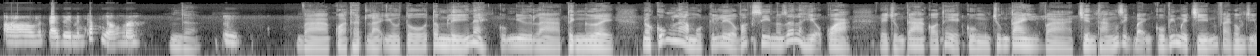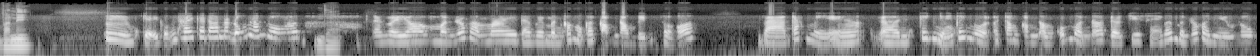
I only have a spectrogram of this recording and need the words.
ờ, tại vì mình chấp nhận mà Dạ. Ừ. Và quả thật là yếu tố tâm lý này cũng như là tình người nó cũng là một cái liều vaccine nó rất là hiệu quả để chúng ta có thể cùng chung tay và chiến thắng dịch bệnh Covid-19 phải không chị Vani? Ừ, chị cũng thấy cái đó nó đúng lắm luôn á. Dạ. tại vì ờ, mình rất là may tại vì mình có một cái cộng đồng bỉm sữa. Và các mẹ ờ, cái những cái người ở trong cộng đồng của mình đó đều chia sẻ với mình rất là nhiều luôn.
